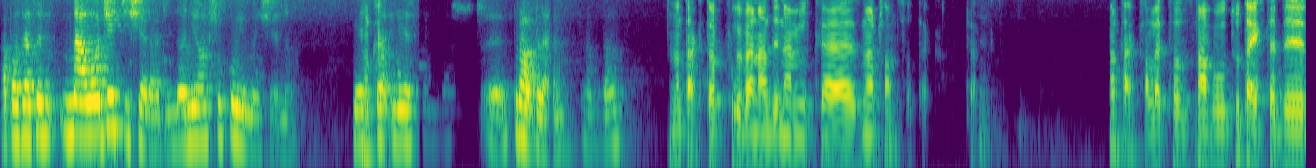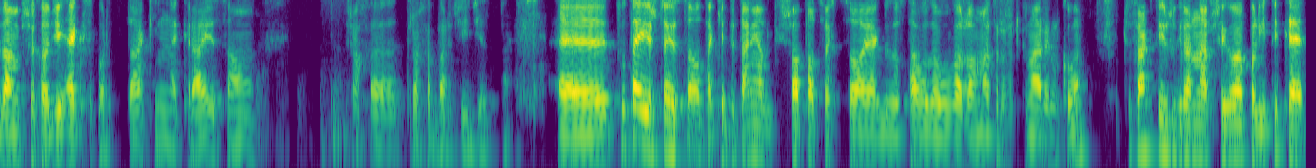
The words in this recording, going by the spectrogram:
A poza tym mało dzieci się rodzi, no nie oszukujmy się. No. Jest, no tak. to, jest to e, problem, prawda? No tak, to wpływa na dynamikę znacząco tego. Tak. No tak, ale to znowu tutaj wtedy Wam przychodzi eksport, tak? Inne kraje są trochę, trochę bardziej dzietne. E, tutaj jeszcze jest to, takie pytanie od Bishopa, coś co jakby zostało zauważone troszeczkę na rynku. Czy fakt, iż Grana przyjęła politykę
